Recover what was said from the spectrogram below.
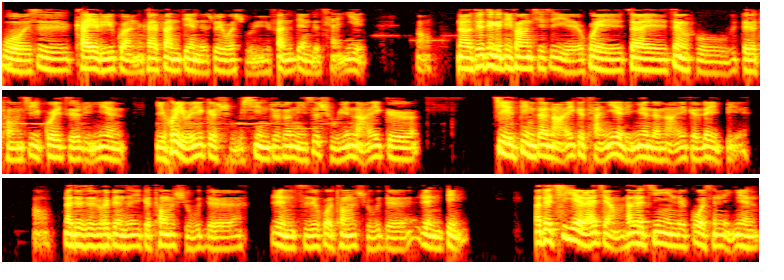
我是开旅馆、开饭店的，所以我属于饭店的产业，好。那在这个地方，其实也会在政府的统计规则里面，也会有一个属性，就是说你是属于哪一个界定在哪一个产业里面的哪一个类别，好，那就是会变成一个通俗的认知或通俗的认定。那对企业来讲，它在经营的过程里面，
